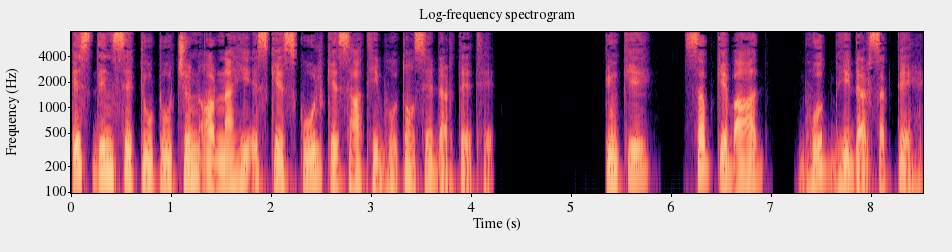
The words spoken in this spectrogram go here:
اس دن سے ٹوٹو چن اور نہ ہی اس کے اسکول کے ساتھی بھوتوں سے ڈرتے تھے۔ کیونکہ سب کے بعد بھوت بھی ڈر سکتے ہیں۔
